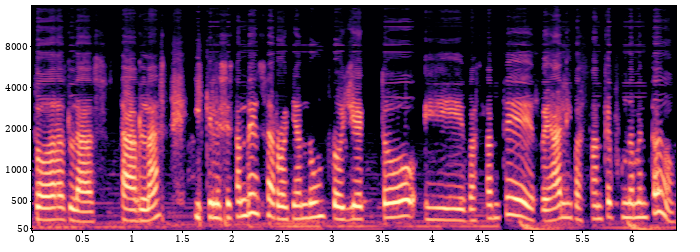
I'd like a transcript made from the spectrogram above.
todas las tablas y que les están desarrollando un proyecto eh, bastante real y bastante fundamentado.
